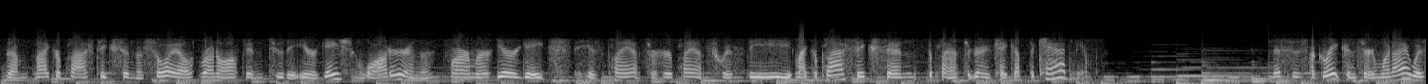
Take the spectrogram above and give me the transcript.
the microplastics in the soil run off into the irrigation water and the farmer irrigates his plants or her plants with the microplastics, then the plants are going to take up the cadmium. This is a great concern. When I was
